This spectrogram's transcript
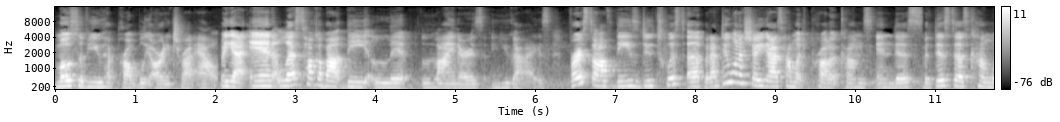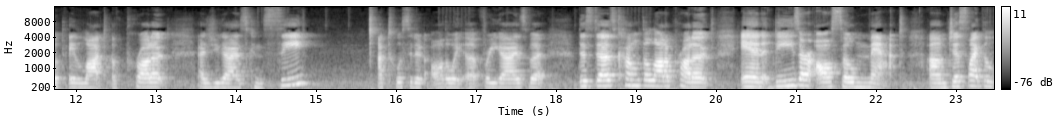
most of you have probably already tried out. But yeah, and let's talk about the lip liners, you guys. First off, these do twist up, but I do want to show you guys how much product comes in this. But this does come with a lot of product, as you guys can see. I twisted it all the way up for you guys, but this does come with a lot of product and these are also matte. Um, just like the,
